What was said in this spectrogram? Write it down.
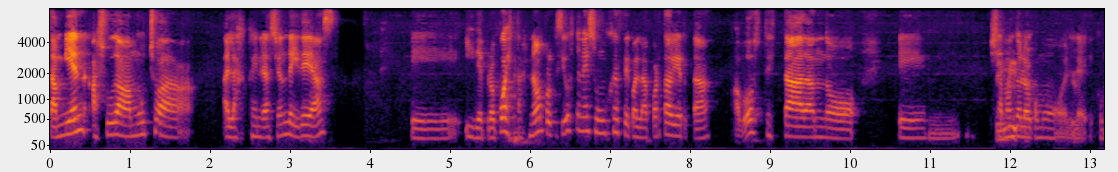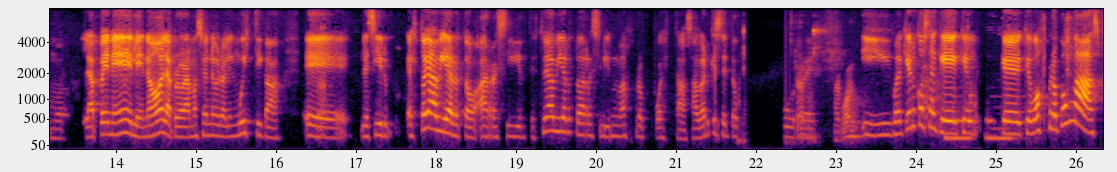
también ayuda mucho a, la generación de ideas eh, y de propuestas, ¿no? Porque si vos tenés un jefe con la puerta abierta, a vos te está dando, eh, llamándolo como, como, la PNL, ¿no? La programación neurolingüística. Decir, estoy abierto a recibirte, estoy abierto a recibir nuevas propuestas, a ver qué se te ocurre. y cualquier cosa que, que vos propongas,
